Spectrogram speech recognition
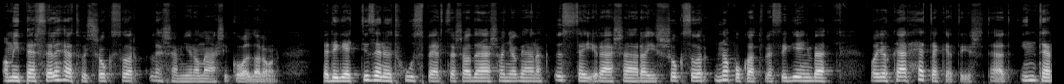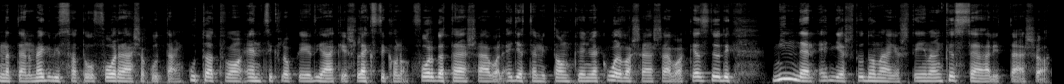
ami persze lehet, hogy sokszor le sem jön a másik oldalon. Pedig egy 15-20 perces adás anyagának összeírására is sokszor napokat vesz igénybe, vagy akár heteket is, tehát interneten megbízható források után kutatva, enciklopédiák és lexikonok forgatásával, egyetemi tankönyvek olvasásával kezdődik minden egyes tudományos témán összeállítása.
